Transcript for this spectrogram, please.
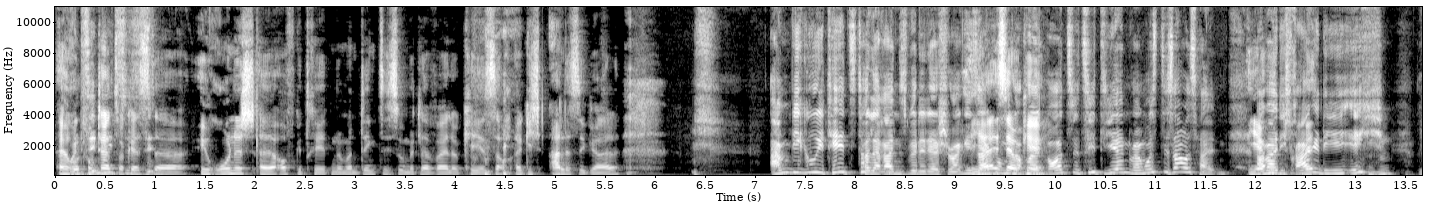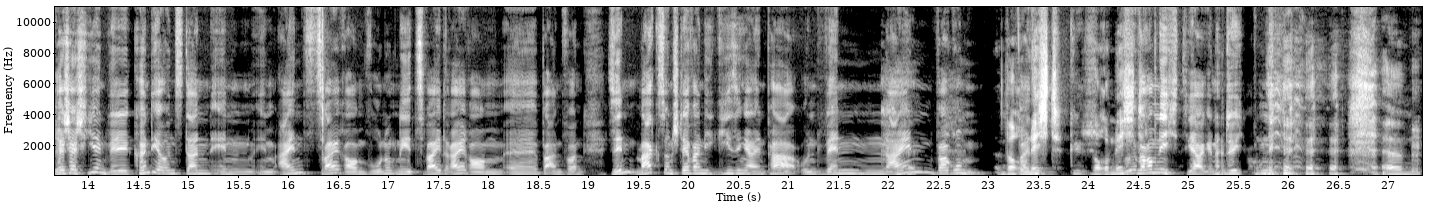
Äh, Rundfunktanzorchester ironisch äh, aufgetreten und man denkt sich so mittlerweile, okay, ist auch eigentlich alles egal. Ambiguitätstoleranz, würde der Shruggy sagen, ja, um ja okay. noch mal ein Wort zu zitieren. Man muss das aushalten. Ja, Aber gut. die Frage, die ich mhm. recherchieren will, könnt ihr uns dann in, im 1-2-Raum-Wohnung, nee, 2-3-Raum äh, beantworten. Sind Max und Stefanie Giesinger ein Paar? Und wenn nein, warum? warum Weil nicht? Warum nicht? Warum nicht? Ja, natürlich, warum nicht? ähm,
